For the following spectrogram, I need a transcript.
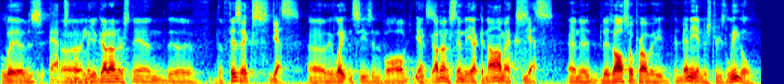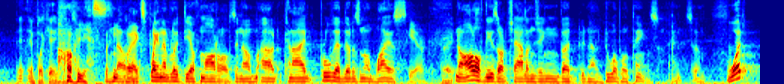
lives. Uh, Absolutely. you got to understand the, the physics. Yes. Uh, the latencies involved. Yes. You got to understand the economics. Yes. And there, there's also probably, in many industries, legal implications. Oh yes, you know, explainability of models. You know, uh, can I prove that there is no bias here? Right. You know, all of these are challenging but you know doable things. Right? So What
